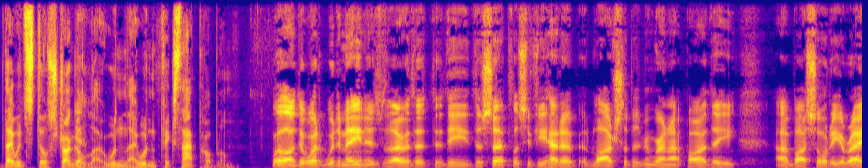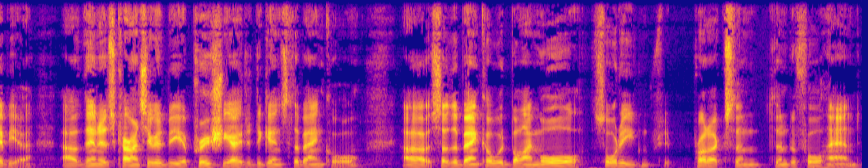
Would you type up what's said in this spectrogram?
they would still struggle Yeah. though, wouldn't they? Wouldn't fix that problem. Well, what it would mean is though that the, the surplus, if you had a, large surplus being run up by the uh, by Saudi Arabia, uh, then its currency would be appreciated against the Bancor. Uh, so the Bancor would buy more Saudi products than than beforehand,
